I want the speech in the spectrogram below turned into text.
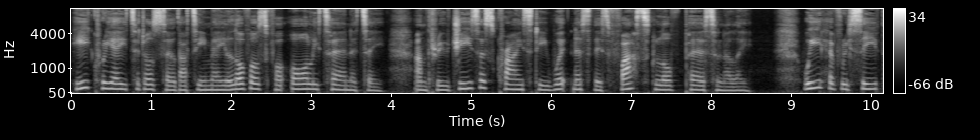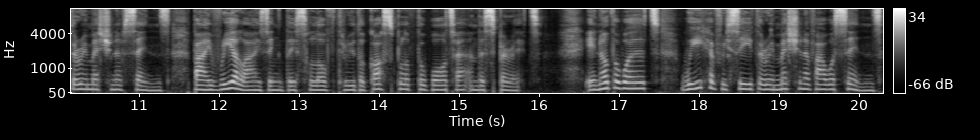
He created us so that He may love us for all eternity, and through Jesus Christ He witnessed this vast love personally. We have received the remission of sins by realizing this love through the gospel of the water and the Spirit. In other words, we have received the remission of our sins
